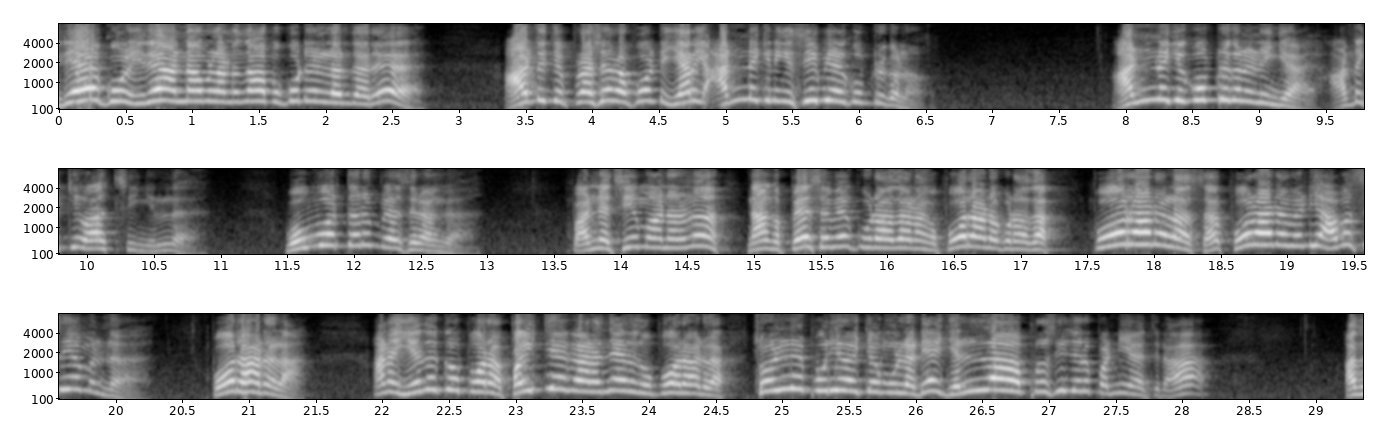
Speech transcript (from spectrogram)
இதே கூ இதே அண்ணாமலை அண்ணன் தான் அப்போ கூட்டணியில் இருந்தார். அடித்து ப்ரெஷரை போட்டு இறங்கி அன்னைக்கு நீங்கள் சிபிஐ கூப்பிட்டுருக்கணும். அன்னைக்கு கூப்பிட்டுருக்கணும் நீங்கள் அடக்கி வாசிங்க இல்லை. ஒவ்வொருத்தரும் பேசுகிறாங்க பண்ண அண்ணன் சீமானனும் பேசவே கூடாதா நாங்கள் போராடக்கூடாதா? போராடலாம் சார். போராட வேண்டிய அவசியம் இல்லை. போராடலாம் ஆனால் எதுக்கு போற? பைத்தியக்காரன் தான் எதுக்கு போராடுவேன் சொல்லி புரிய வைக்க முடியல. எல்லா ப்ரொசீஜரும் பண்ணியாச்சுடா. அது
